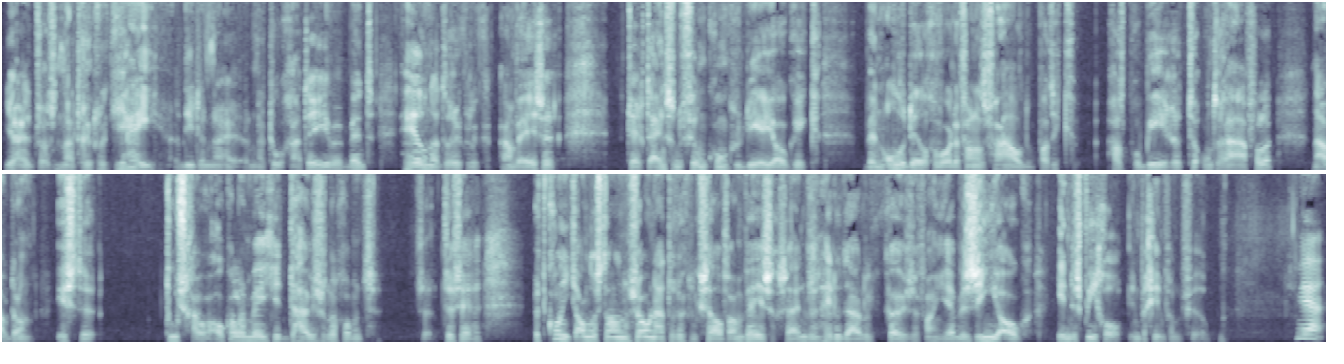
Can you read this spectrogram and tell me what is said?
ja het was nadrukkelijk jij die er naar, naartoe gaat. Hè? Je bent heel nadrukkelijk aanwezig. Tegen het eind van de film concludeer je ook... ik ben onderdeel geworden van het verhaal wat ik had proberen te ontrafelen. Nou, dan is de toeschouwer ook al een beetje duizelig om het te zeggen. Het kon niet anders dan zo nadrukkelijk zelf aanwezig zijn. Dat is een hele duidelijke keuze van je. We zien je ook in de spiegel in het begin van de film. Ja,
